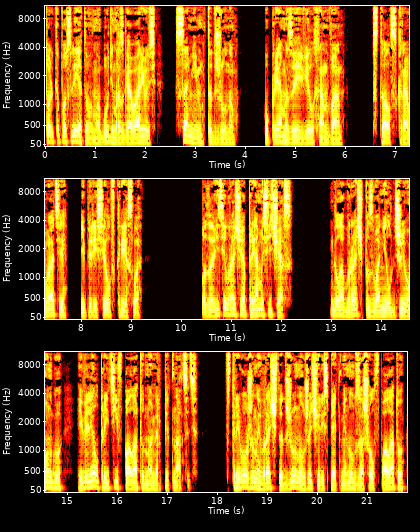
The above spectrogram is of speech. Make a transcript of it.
только после этого мы будем разговаривать с самим Тэджуном», — упрямо заявил Хан Ван. Встал с кровати и пересел в кресло. «Позовите врача прямо сейчас», Главврач позвонил Джионгу и велел прийти в палату номер 15. Встревоженный врач Тэджуна уже через пять минут зашел в палату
